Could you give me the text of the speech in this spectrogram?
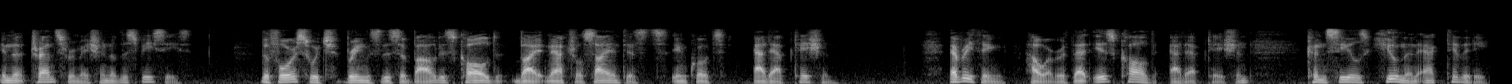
in the transformation of the species. The force which brings this about is called by natural scientists, in quotes, adaptation. Everything, however, that is called adaptation conceals human activity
